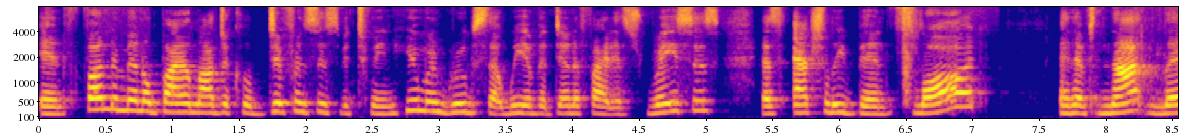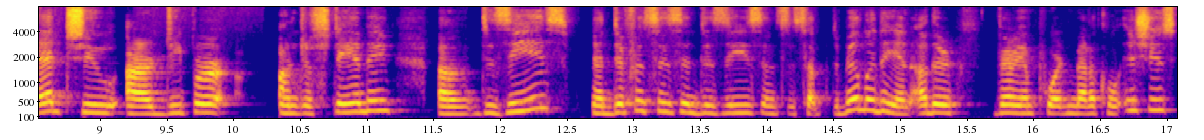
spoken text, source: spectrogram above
in fundamental biological differences between human groups that we have identified as races has actually been flawed and have not led to our deeper understanding of disease and differences in disease and susceptibility and other very important medical issues,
